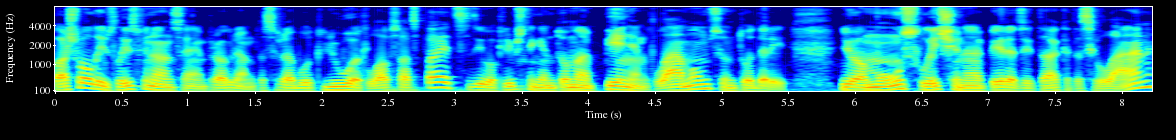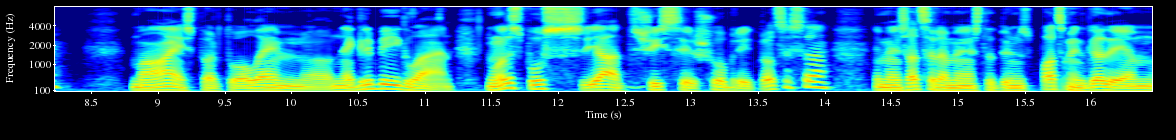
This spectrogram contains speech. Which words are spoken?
Pašvaldības līdzfinansējuma programma, tas var būt ļoti labs atspējs dzīvokļu īpašniekiem tomēr pieņemt lēmumus un to darīt. Jo mūsu līdzinājā pieredze ir tā, ka tas ir lēni mājas par to lemj negribīgi lēni. No otras puses, jā, šis ir šobrīd procesā. Ja mēs atceramies, tad pirms 11 gadiem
